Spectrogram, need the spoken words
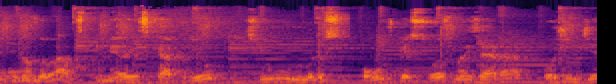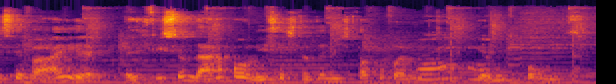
mesmo. Quando as primeiras vezes que abriu, tinha um número bom de pessoas, mas era. Hoje em dia você vai, é, é difícil andar na Paulista de tanta gente que tá ocupando. É, E é muito bom isso.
